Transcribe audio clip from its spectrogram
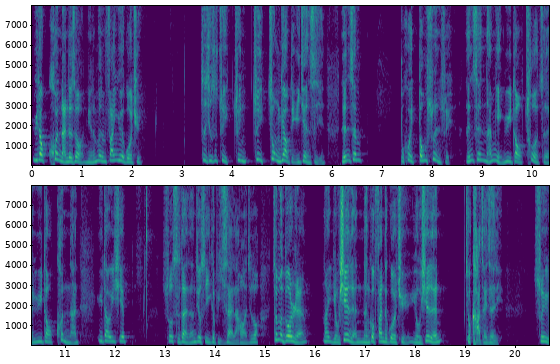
遇到困难的时候，你能不能翻越过去？这就是最最最重要的一件事情。人生不会都顺遂，人生难免遇到挫折、遇到困难、遇到一些说实在，人就是一个比赛了哈。就说，这么多人，那有些人能够翻得过去，有些人就卡在这里。所以，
